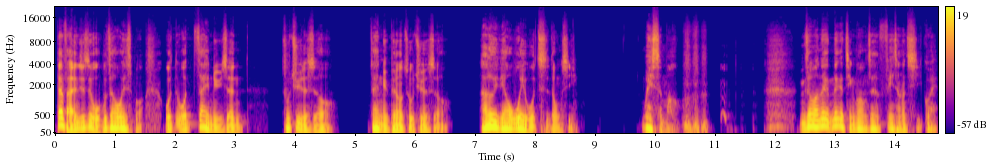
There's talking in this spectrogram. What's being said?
但反正就是我不知道为什么，我我载女生出去的时候，载女朋友出去的时候，她都一定要喂我吃东西，为什么？你知道吗？那那个情况真的非常奇怪，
